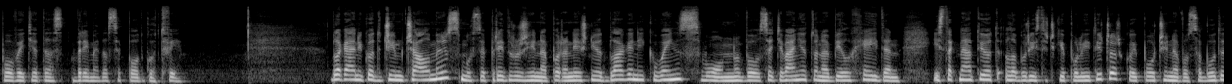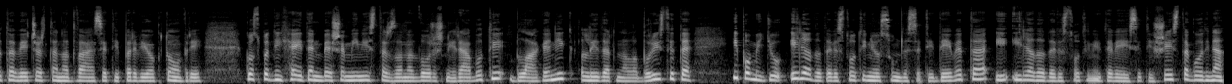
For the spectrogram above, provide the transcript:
повеќе да време да се подготви. Благаникот Джим Чалмерс му се придружи на поранешниот благаник Уейн Свон во сеќавањето на Бил Хейден, истакнатиот лабористички политичар кој почина во саботата вечерта на 21 октомври. Господин Хейден беше министер за надворешни работи, благаник, лидер на лабористите и помеѓу 1989 и 1996 година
